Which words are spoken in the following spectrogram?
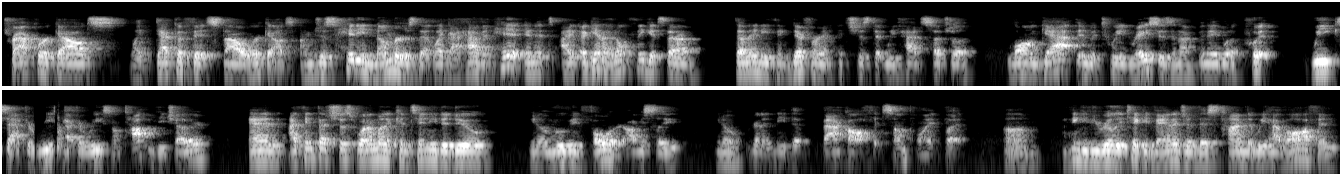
track workouts, like DEKA FIT style workouts. I'm just hitting numbers that like I haven't hit. And it's I again, I don't think it's that I've done anything different. It's just that we've had such a long gap in between races and I've been able to put weeks after weeks after weeks on top of each other. And I think that's just what I'm going to continue to do, you know, moving forward. Obviously, you know, we're going to need to back off at some point, but um, I think if you really take advantage of this time that we have off and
